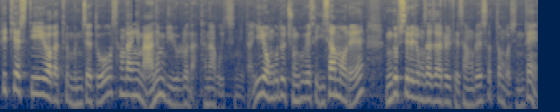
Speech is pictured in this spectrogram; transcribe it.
PTSD와 같은 문제도 상당히 많은 비율로 나타나고 있습니다. 이 연구도 중국에서 2, 3월에 응급실의 종사자를 대상으로 했었던 것인데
